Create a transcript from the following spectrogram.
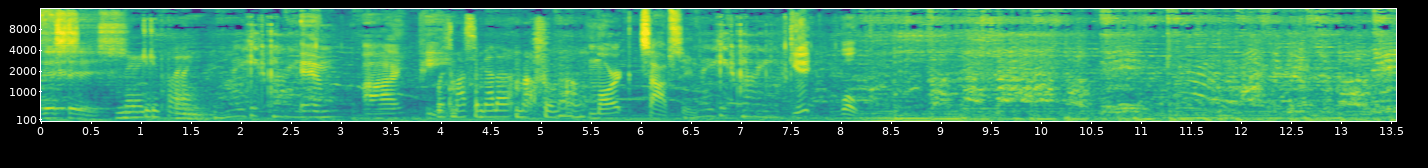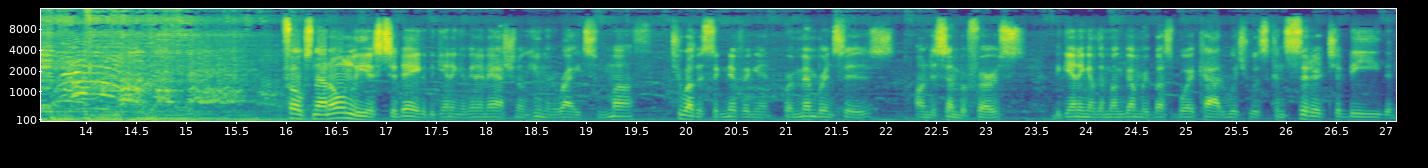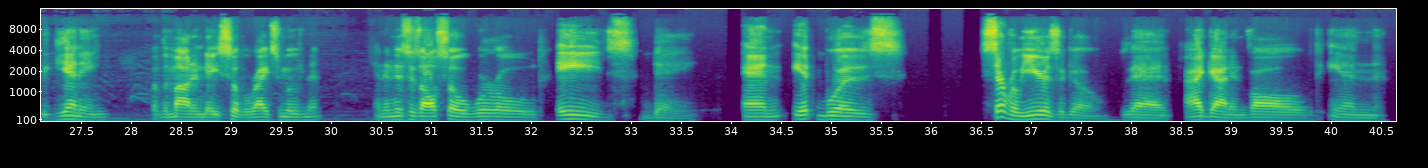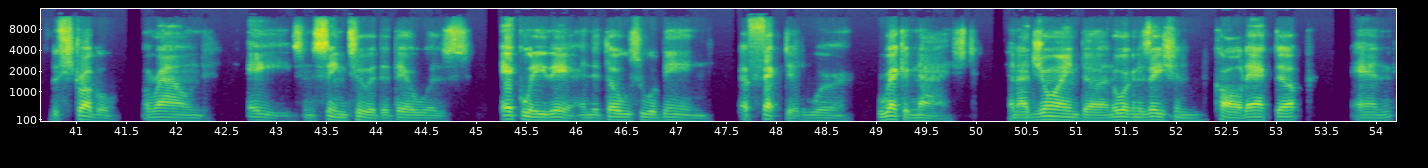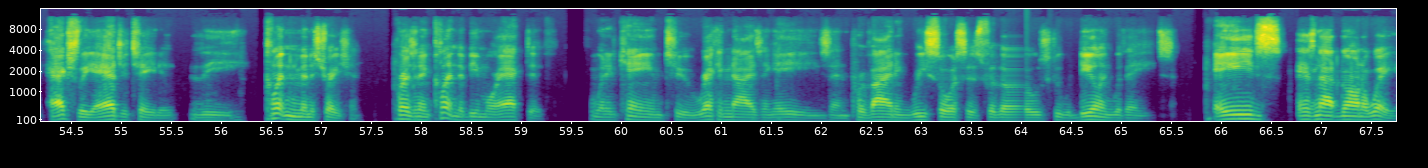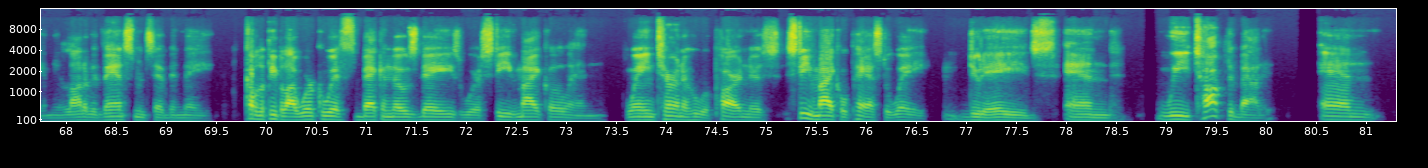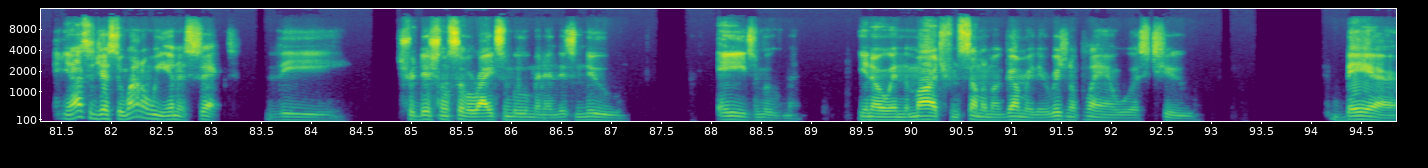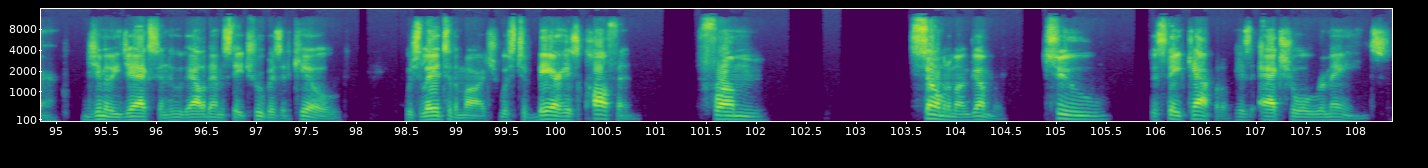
This is Make it plain. Make it plain. M.I.P. With Masamela Matfumo. Mark Thompson. Make it plain. Get woke. Folks, not only is today the beginning of International Human Rights Month, two other significant remembrances on December 1st, beginning of the Montgomery bus boycott, which was considered to be the beginning of the modern day civil rights movement. And then this is also World AIDS Day. And it was several years ago that I got involved in the struggle around AIDS and seeing to it that there was equity there and that those who were being affected were recognized. And I joined uh, an organization called ACT UP and actually agitated the Clinton administration, President Clinton, to be more active when it came to recognizing AIDS and providing resources for those who were dealing with AIDS. AIDS has not gone away. I mean, a lot of advancements have been made. A couple of people I work with back in those days were Steve Michael and Wayne Turner, who were partners. Steve Michael passed away due to AIDS, and we talked about it. And you know, I suggested why don't we intersect the traditional civil rights movement and this new AIDS movement? You know, in the march from Selma to Montgomery, the original plan was to bear Jimmy Lee Jackson, who the Alabama State Troopers had killed, which led to the march, was to bear his coffin from Selma to Montgomery to the state capitol, his actual remains.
